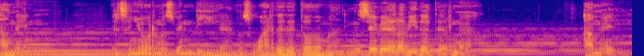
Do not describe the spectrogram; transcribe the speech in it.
Amén. El Señor nos bendiga, nos guarde de todo mal y nos lleve a la vida eterna. Amén.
